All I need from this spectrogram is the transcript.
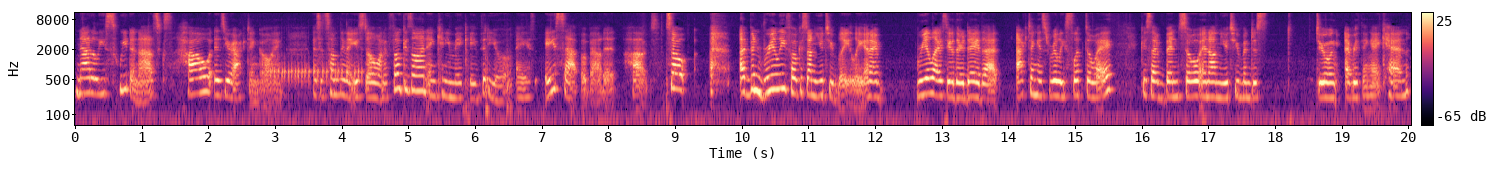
Natalie Sweden asks, how is your acting going? Is it something that you still want to focus on and can you make a video ASAP about it? Hugs. So, I've been really focused on YouTube lately and I realized the other day that acting has really slipped away because I've been so in on YouTube and just doing everything I can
